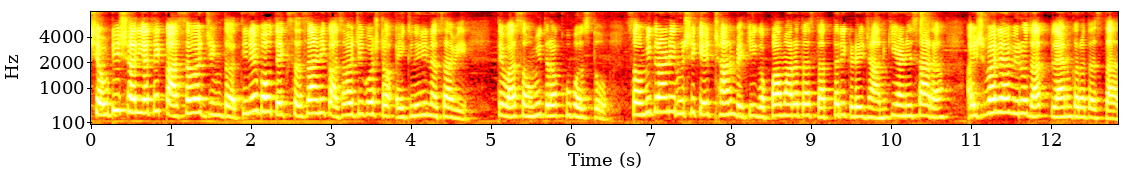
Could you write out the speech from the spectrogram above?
शेवटी शर्यत हे कासवच जिंकतं. तिने बहुतेक ससा आणि कासवाची गोष्ट ऐकलेली नसावी. तेव्हा सौमित्र खूप असतो सौमित्र आणि ऋषिकेश छानपैकी गप्पा मारत असतात तर इकडे जानकी आणि सारंग ऐश्वर्या विरोधात प्लॅन करत असतात.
